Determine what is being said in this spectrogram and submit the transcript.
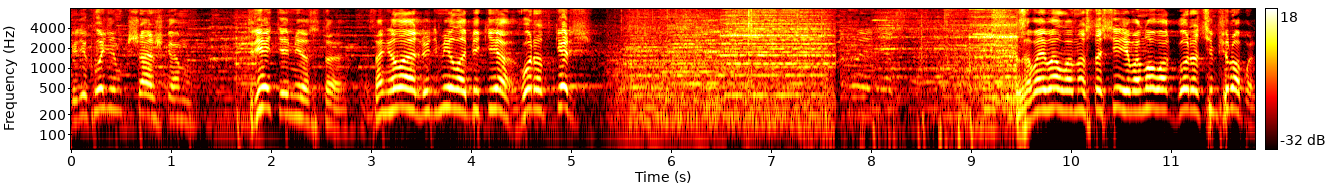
Переходим к шашкам. Третье место заняла Людмила Беке, город Керчь. Завоевала Анастасия Иванова, город Симферополь.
